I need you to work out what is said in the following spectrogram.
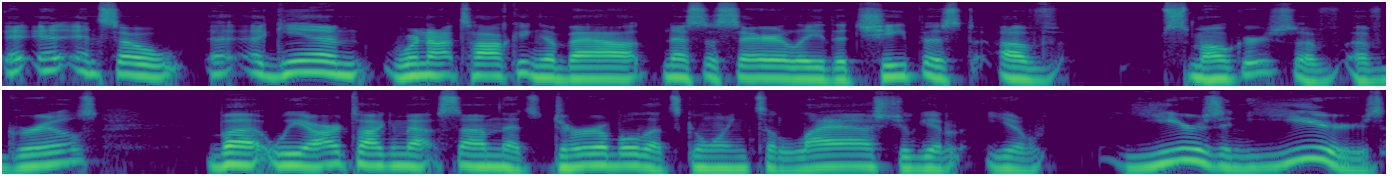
and, and, so again, we're not talking about necessarily the cheapest of smokers of, of grills, but we are talking about some that's durable, that's going to last. You'll get you know years and years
